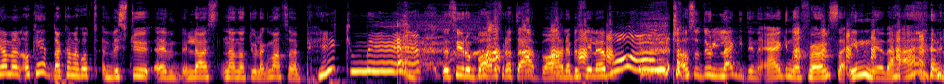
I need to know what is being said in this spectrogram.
ja, men ok, da kan jeg godt Hvis du eh, nevner at du lager mat, så er det pick me! Det sier du bare for at jeg bare bestiller bort. Altså, du legger dine egne følelser inn i det her.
